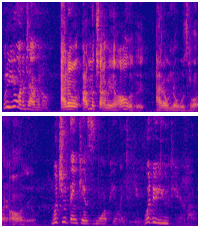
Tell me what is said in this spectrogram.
What do you want to chime in on? I don't. I'm gonna chime in on all of it. I don't know what's going on though. What you think is more appealing to you? What do you care about?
